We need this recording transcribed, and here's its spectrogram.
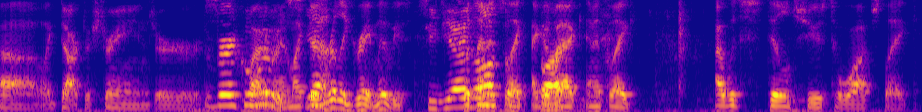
uh, like Doctor Strange or They're very cool Spider-Man? movies, Like they're really great movies. CGI But then it's like I go but- back and it's like I would still choose to watch like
